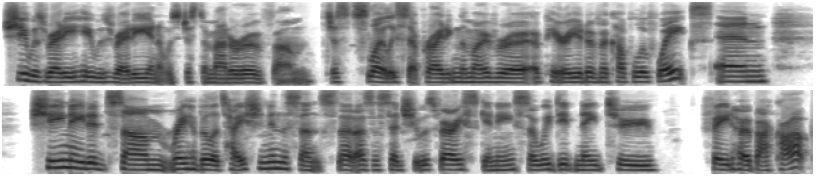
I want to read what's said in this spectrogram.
She was ready, he was ready, and it was just a matter of um, just slowly separating them over a, a period of a couple of weeks. And she needed some rehabilitation in the sense that, as I said, she was very skinny. So we did need to feed her back up.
